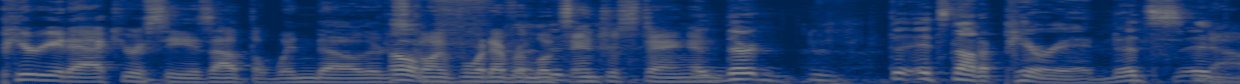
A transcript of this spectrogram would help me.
period accuracy is out the window. They're just Oh, going for whatever looks interesting. And there it's not a period it's it's No.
